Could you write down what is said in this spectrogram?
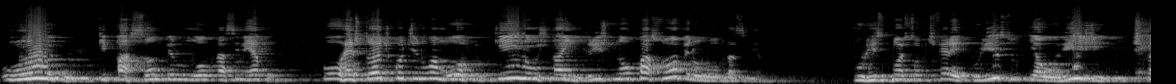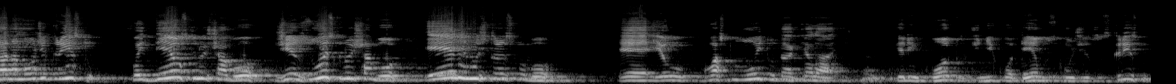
único que passamos pelo novo nascimento. O restante continua morto. Quem não está em Cristo não passou pelo novo nascimento. Por isso que nós somos diferentes. Por isso que a origem está na mão de Cristo. Foi Deus que nos chamou, Jesus que nos chamou, Ele nos transformou. É, eu gosto muito daquela aquele encontro de Nicodemos com Jesus Cristo,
